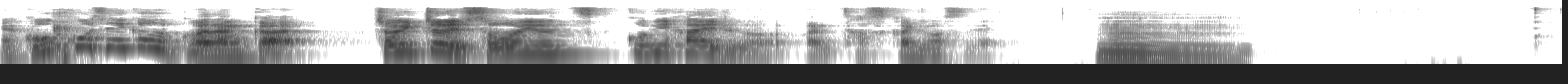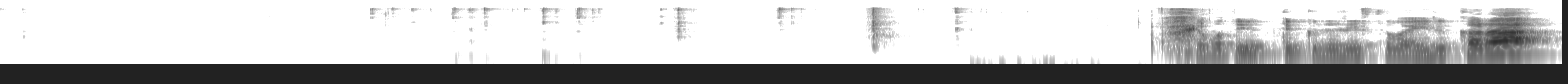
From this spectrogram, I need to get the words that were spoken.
いや高校生家族はなんか、ちょいちょいそういうツッコミ入るのはあれ助かりますね。うん。ってこと言ってくれる人がいるから、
